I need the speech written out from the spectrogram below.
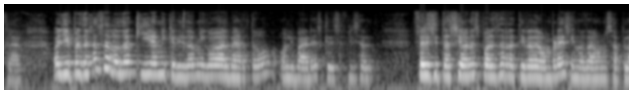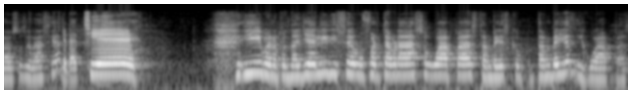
claro. Oye, pues deja saludo aquí a mi querido amigo Alberto Olivares, que dice "Felici- felicitaciones por ese retiro de hombres y nos da unos aplausos, gracias. Gracias. Y bueno, pues Nayeli dice un fuerte abrazo, guapas, tan bellas, tan bellas y guapas.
